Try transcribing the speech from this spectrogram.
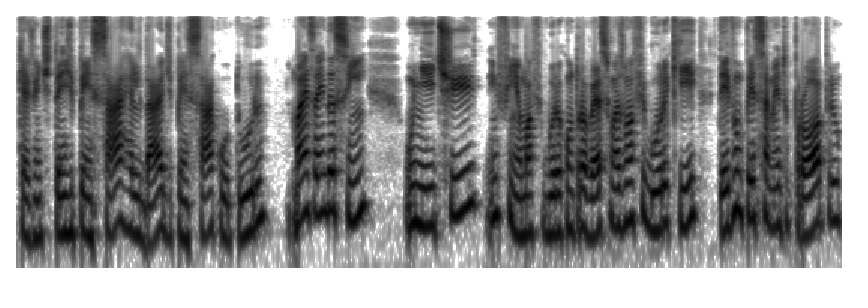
que a gente tem de pensar a realidade, pensar a cultura. Mas ainda assim, o Nietzsche, enfim, é uma figura controversa, mas uma figura que teve um pensamento próprio,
